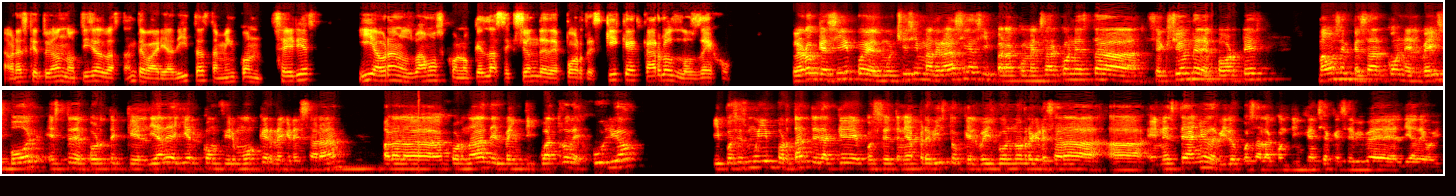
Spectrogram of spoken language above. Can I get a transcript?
La verdad es que tuvimos noticias bastante variaditas, también con series. Y ahora nos vamos con lo que es la sección de deportes. Quique, Carlos, los dejo. Claro que sí, pues muchísimas gracias. Y para comenzar con esta sección de deportes, vamos a empezar con el béisbol, este deporte que el día de ayer confirmó que regresará para la jornada del 24 de julio. Y pues es muy importante ya que pues se tenía previsto que el béisbol no regresara en este año debido pues a la contingencia que se vive el día de hoy.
